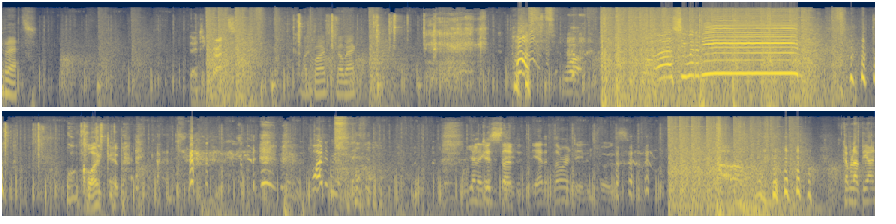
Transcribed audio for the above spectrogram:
Krats. Dirty crats. One quad, go back. Pause! What? Oh, see what I mean? One quad, go back. Why did we listen? You just sounded, you had authority in his voice. Coming up behind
